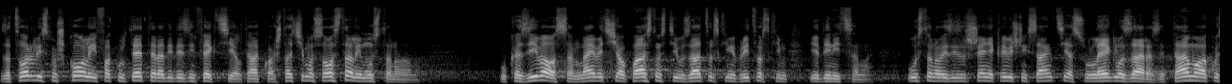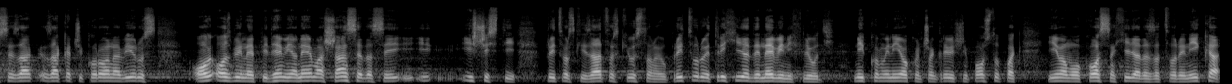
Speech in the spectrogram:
Zatvorili smo škole i fakultete radi dezinfekcije, je li tako? A šta ćemo sa ostalim ustanovama? Ukazivao sam, najveća opasnost je u zatvorskim i pritvorskim jedinicama ustanove za izvršenje krivičnih sankcija su leglo zaraze. Tamo ako se zakači koronavirus, ozbiljna epidemija, nema šanse da se iščisti pritvorski i zatvorski ustanove. U pritvoru je 3000 nevinih ljudi. Nikome nije okončan krivični postupak. Imamo oko 8000 zatvorenika.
